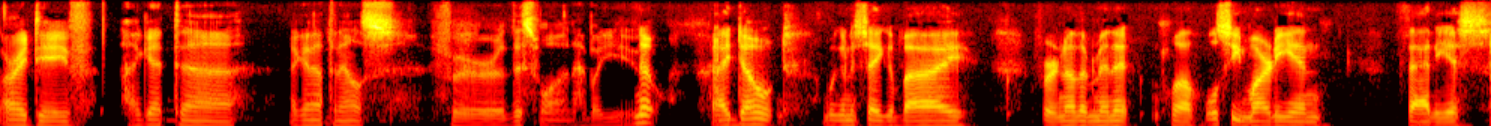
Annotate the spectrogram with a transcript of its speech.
All right, Dave. I got uh, I got nothing else for this one. How about you? No, I don't. We're gonna say goodbye for another minute. Well, we'll see Marty and Thaddeus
